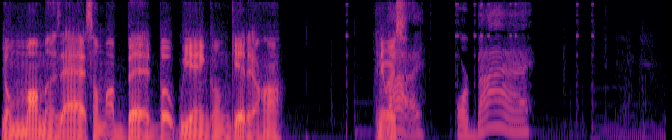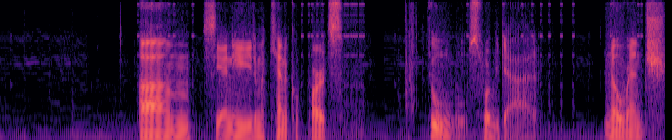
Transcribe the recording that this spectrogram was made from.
Your mama's ass on my bed, but we ain't gonna get it, huh? Anyways. Bye or bye. Um, see, I need mechanical parts. Tools, what we got? No wrench.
